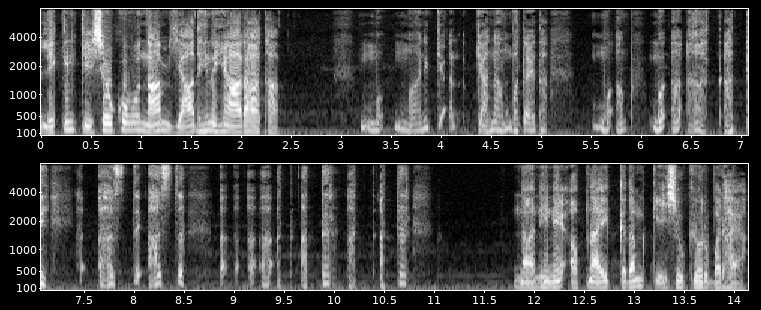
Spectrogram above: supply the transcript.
लेकिन केशव को वो नाम याद ही नहीं आ रहा था। माँ ने क्या क्या नाम बताया था? अत्तर नानी ने अपना एक कदम केशव की ओर बढ़ाया।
